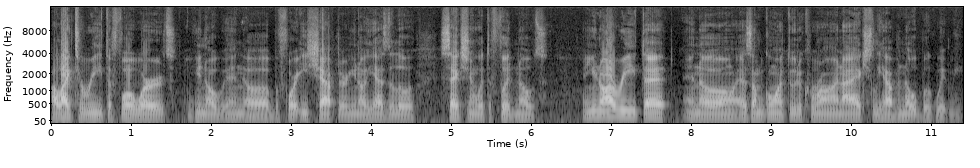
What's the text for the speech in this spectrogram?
I like to read the full words. You know, and uh, before each chapter, you know, he has the little section with the footnotes. And you know, I read that, and uh, as I'm going through the Quran, I actually have a notebook with me.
